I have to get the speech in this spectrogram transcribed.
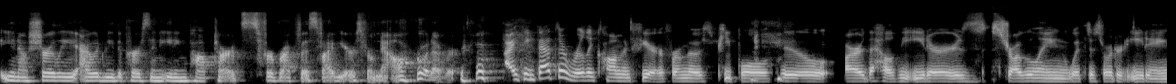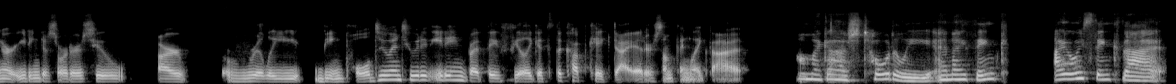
you know, surely I would be the person eating Pop Tarts for breakfast five years from now or whatever. I think that's a really common fear for most people who are the healthy eaters struggling with disordered eating or eating disorders who are really being pulled to intuitive eating, but they feel like it's the cupcake diet or something like that. Oh my gosh, totally. And I think, I always think that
